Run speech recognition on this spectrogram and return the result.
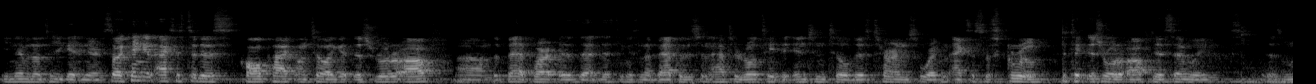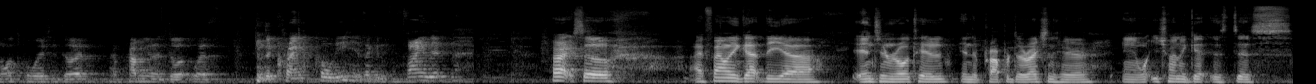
you never know until you get in there. So I can't get access to this coil pack until I get this rotor off. Um, the bad part is that this thing is in a bad position. I have to rotate the engine until this turns where I can access the screw to take this rotor off the assembly. There's multiple ways to do it. I'm probably gonna do it with the crank pulley if I can find it. All right, so I finally got the uh, engine rotated in the proper direction here. And what you're trying to get is this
